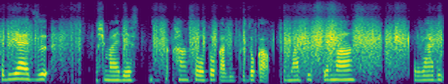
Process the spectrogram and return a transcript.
とりあえずおしまいです。感想とかリプとかお待ちしてます。終わり。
